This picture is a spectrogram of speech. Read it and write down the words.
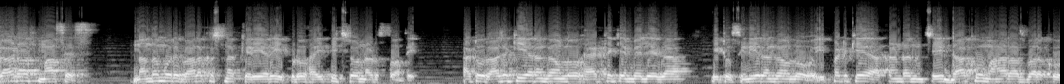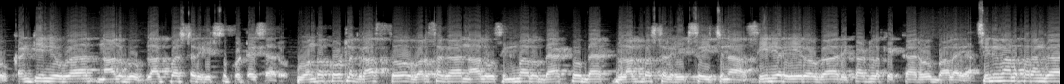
God of masses. Nandamuri Balakrishna career ఇప్పుడు హై పిచ్లో నడుస్తోంది. అటు రాజకీయ రంగంలో హ్యాట్రిక్ ఎమ్మెల్యేగా ఇటు సినీ రంగంలో ఇప్పటికే అఖండ నుంచి డాకు మహారాజ్ వరకు కంటిన్యూగా నాలుగు బ్లాక్ బస్టర్ హిట్స్ కొట్టేశారు. వంద కోట్ల గ్రాస్తో వరుసగా నాలుగు సినిమాలు back to back blockbuster hits ఇచ్చిన సీనియర్ హీరోగా రికార్డులకు ఎక్కారు బాలయ్య. సినిమాల పరంగా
